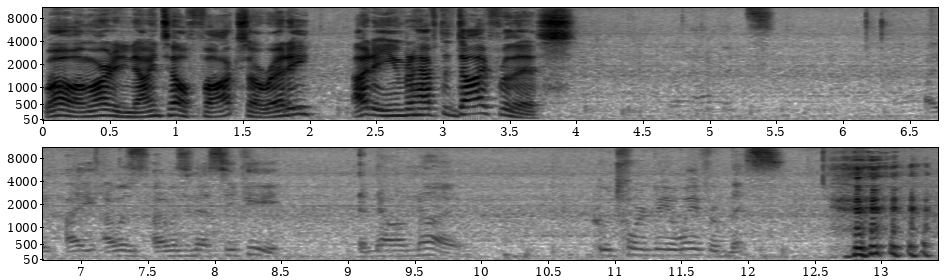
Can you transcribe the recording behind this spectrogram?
Whoa, I'm already Nine-Tailed Fox already? I didn't even have to die for this. I, I, I was I was an SCP, and now I'm not. Who me away from this?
